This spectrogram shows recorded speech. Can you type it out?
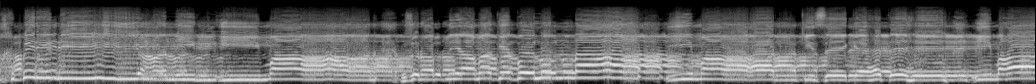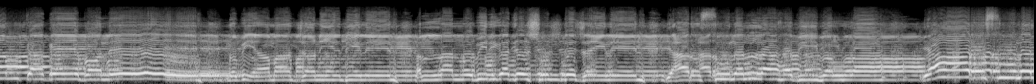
আখবিরনি আনিল ইমান হুজুর, আপনি আমাকে বলুন না ইমান কিসে কহতে হে? ইমান কাকে বলে? নবী আমার জানিয়ে দিলেন, আল্লাহ নবীর কাছে শুনতে চাইলেন, ইয়া রাসূলুল্লাহ হাবিবাল্লাহ, ইয়া রাসূলুল্লাহ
